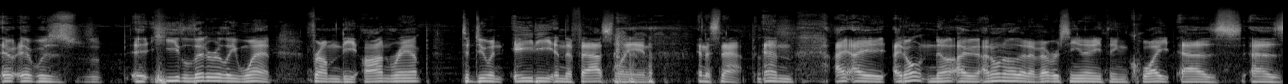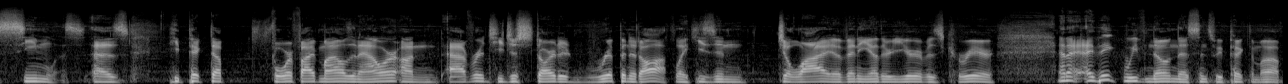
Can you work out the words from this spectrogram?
it, it was, it, he literally went from the on ramp to do an 80 in the fast lane in a snap. And I, I, I don't know, I, I don't know that I've ever seen anything quite as, as seamless as he picked up four or five miles an hour on average. He just started ripping it off like he's in July of any other year of his career. And I, I think we've known this since we picked him up.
